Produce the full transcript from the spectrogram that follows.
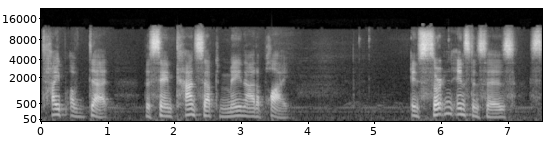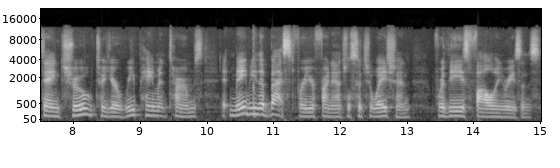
type of debt, the same concept may not apply. In certain instances, staying true to your repayment terms, it may be the best for your financial situation for these following reasons.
